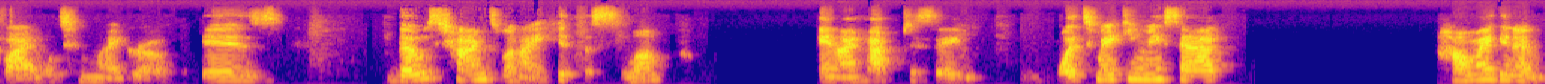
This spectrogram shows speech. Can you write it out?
vital to my growth is those times when I hit the slump and I have to say, what's making me sad? How am I going to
